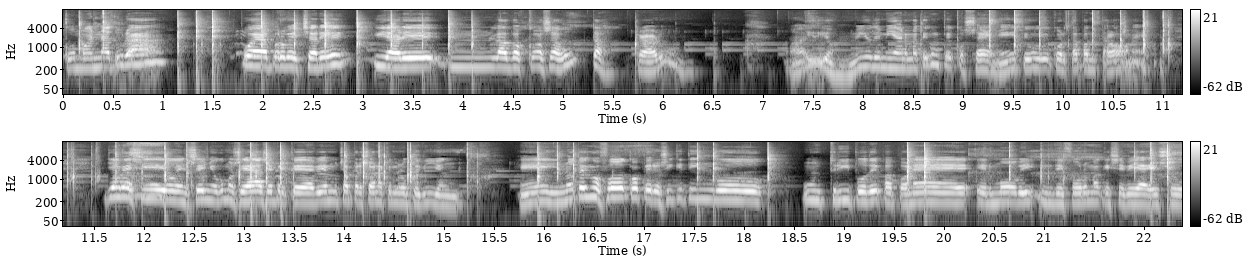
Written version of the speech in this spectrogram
como es natural, pues aprovecharé y haré mmm, las dos cosas juntas, claro. Ay, Dios mío de mi alma, tengo que coser, ¿eh? tengo que cortar pantalones. Ya ver si os enseño cómo se hace, porque había muchas personas que me lo pedían. ¿eh? Y no tengo foco, pero sí que tengo un trípode para poner el móvil de forma que se vea eso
